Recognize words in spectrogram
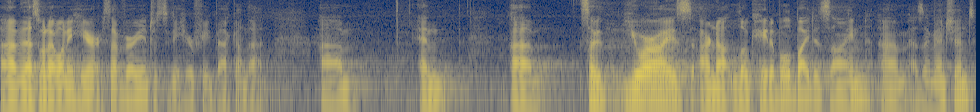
Um, that's what I want to hear, so I'm very interested to hear feedback on that. Um, and um, so URIs are not locatable by design, um, as I mentioned.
